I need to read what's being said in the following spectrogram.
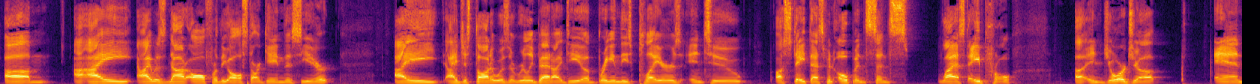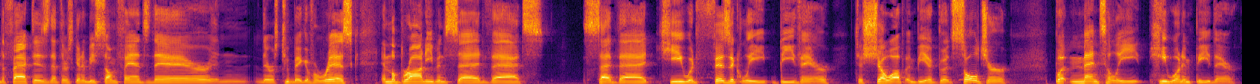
Um, I I was not all for the All Star game this year. I I just thought it was a really bad idea bringing these players into a state that's been open since last April uh, in Georgia. And the fact is that there's going to be some fans there, and there was too big of a risk. And LeBron even said that said that he would physically be there to show up and be a good soldier, but mentally he wouldn't be there.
